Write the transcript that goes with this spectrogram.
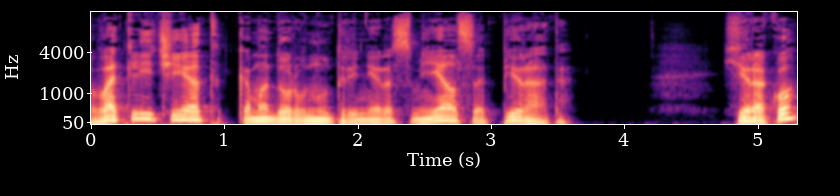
В отличие от, коммодор внутренне рассмеялся, пирата. Хирако?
